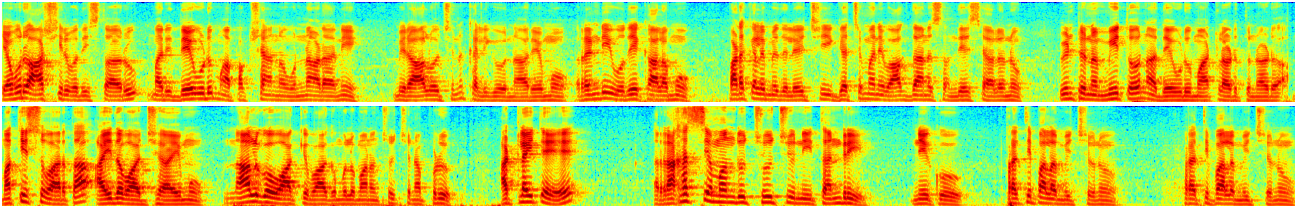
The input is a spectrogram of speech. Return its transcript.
ఎవరు ఆశీర్వదిస్తారు? మరి దేవుడు మా పక్షాన ఉన్నాడా అని మీరు ఆలోచన కలిగి ఉన్నారేమో. రండి ఉదయకాలము పడకల మీద లేచి గచ్చమని వాగ్దాన సందేశాలను వింటున్న మీతో నా దేవుడు మాట్లాడుతున్నాడు. మతిస్సు వార్త ఐదవ అధ్యాయము. నాలుగో వాక్య భాగములు మనం చూచినప్పుడు అట్లయితే రహస్యమందు చూచు నీ తండ్రి నీకు ప్రతిఫలమిచ్చును ప్రతిఫలమిచ్చును.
